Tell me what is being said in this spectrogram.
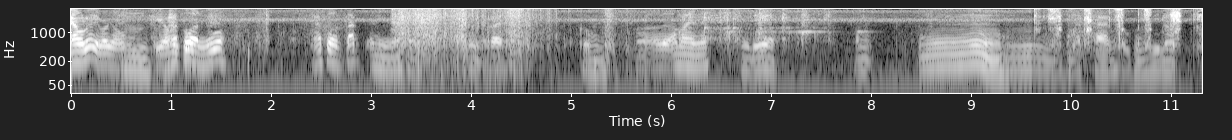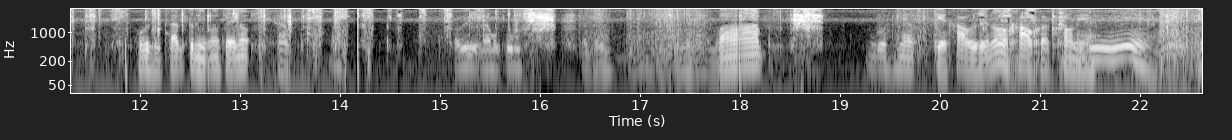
ย่าเลยบางยังอืมเขย่าหาซ่อนอยู่หาซ่อนตักอันนี้นะครับครับผมเอาเอามาเนี่ยนี่เด้ออืมอืมมาทานครับผมพี่น้องเขาก็สิตักตัวนี้มาใส่เนาะเฮ้ยน้ำมันกุ้มครับผมปั๊บดู เนี่ยแกะข้าวเลยเนาะข้าวข้าวข้าวเนี่ยใน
